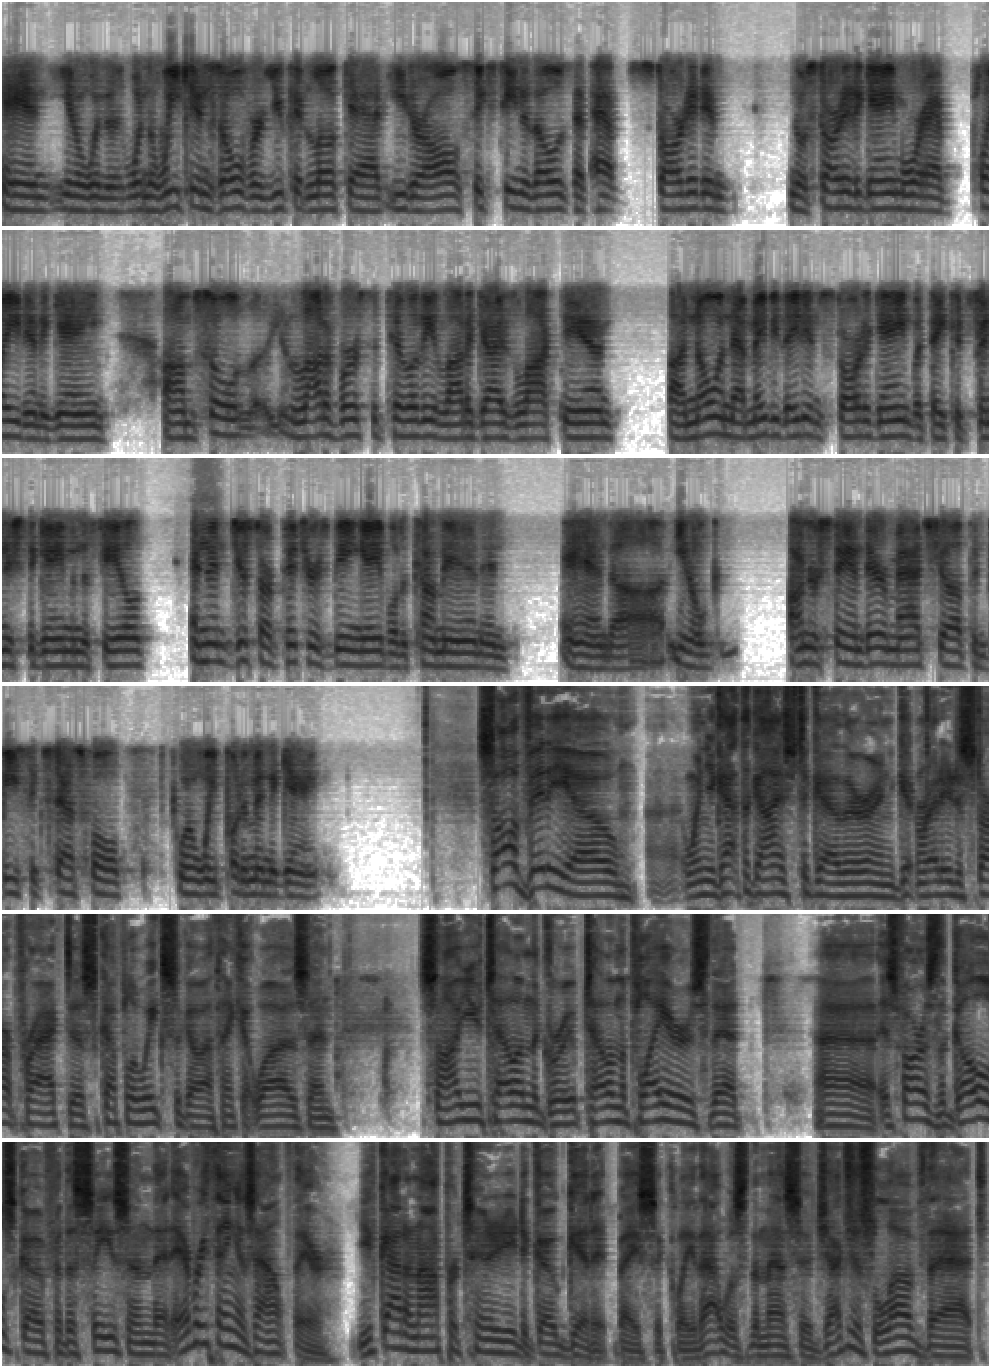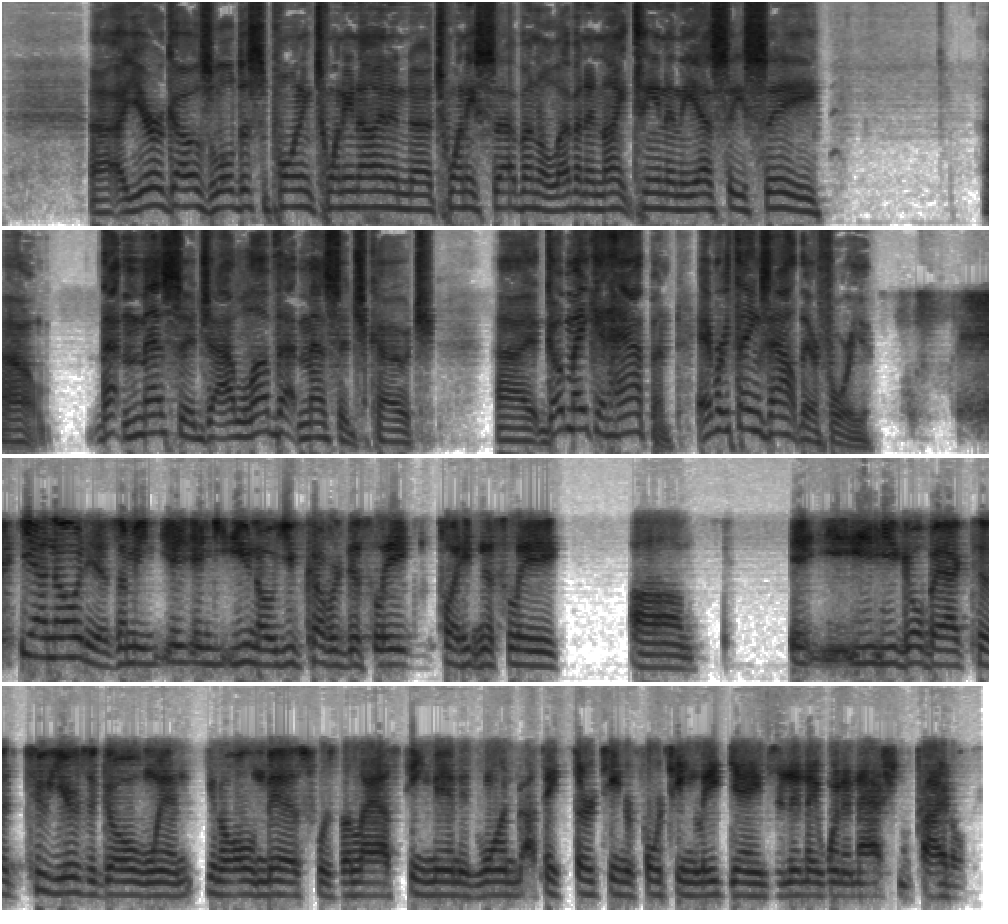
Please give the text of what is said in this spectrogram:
and you know when the when the weekend's over, you could look at either all 16 of those that have started in you know started a game or have played in a game. Um, so a lot of versatility, a lot of guys locked in, uh, knowing that maybe they didn't start a game, but they could finish the game in the field and then just our pitchers being able to come in and and uh, you know understand their matchup and be successful when we put them in the game. Saw a video uh, when you got the guys together and getting ready to start practice a couple of weeks ago, I think it was, and saw you telling the group, telling the players that uh, as far as the goals go for the season, that everything is out there. You've got an opportunity to go get it, basically. That was the message. I just love that. Uh, a year ago, was a little disappointing 29 and uh, 27, 11 and 19 in the SEC. Uh, that message, I love that message, Coach. Uh, go make it happen. Everything's out there for you. Yeah, no, it is. I mean, and you know, you've covered this league, played in this league. Um, it, you, you go back to two years ago when you know Ole Miss was the last team in and won, I think, 13 or 14 league games, and then they won a national title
